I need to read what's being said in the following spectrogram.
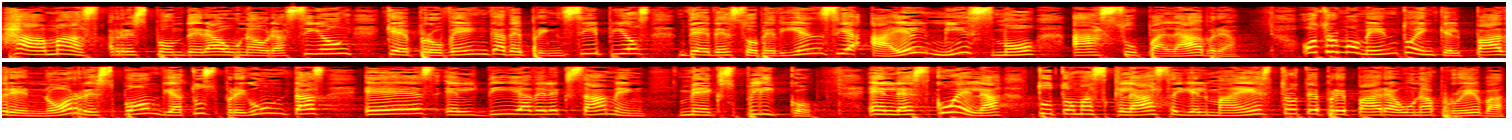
jamás responderá una oración que provenga de principios de desobediencia a Él mismo, a su palabra. Otro momento en que el padre no responde a tus preguntas es el día del examen. Me explico. En la escuela tú tomas clase y el maestro te prepara una prueba.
